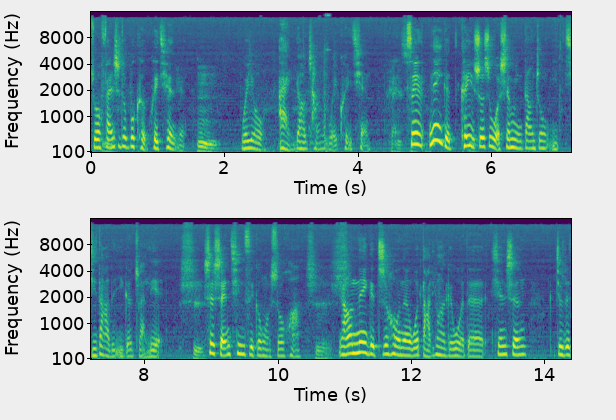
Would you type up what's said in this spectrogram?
说凡事都不可亏欠人，嗯，唯有爱要常为亏欠。所以那个可以说是我生命当中一极大的一个转捩，是是神亲自跟我说话，是。然后那个之后呢，我打电话给我的先生，就是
